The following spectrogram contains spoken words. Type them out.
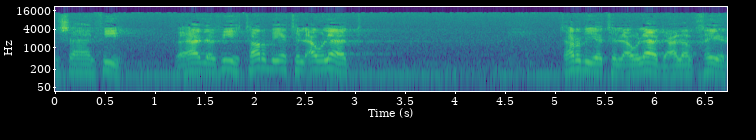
تساهل فيه. فهذا فيه تربية الأولاد تربية الأولاد على الخير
